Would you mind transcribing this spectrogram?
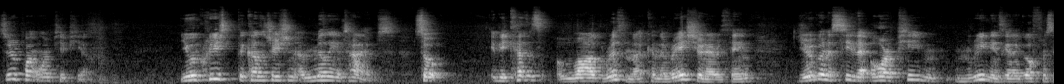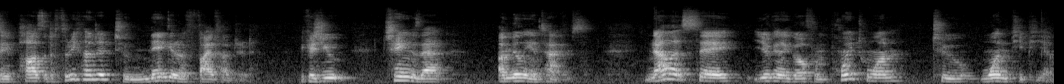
0.1 ppm. You increased the concentration a million times. So because it's logarithmic and the ratio and everything, you're going to see that ORP reading is going to go from, say, positive 300 to negative 500 because you change that a million times. Now let's say you're going to go from 0.1 to 1 ppm.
